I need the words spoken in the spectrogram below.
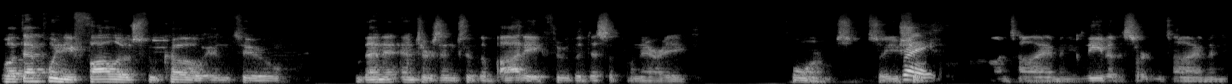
well, at that point, he follows Foucault into, then it enters into the body through the disciplinary forms. So you right. show on time and you leave at a certain time and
